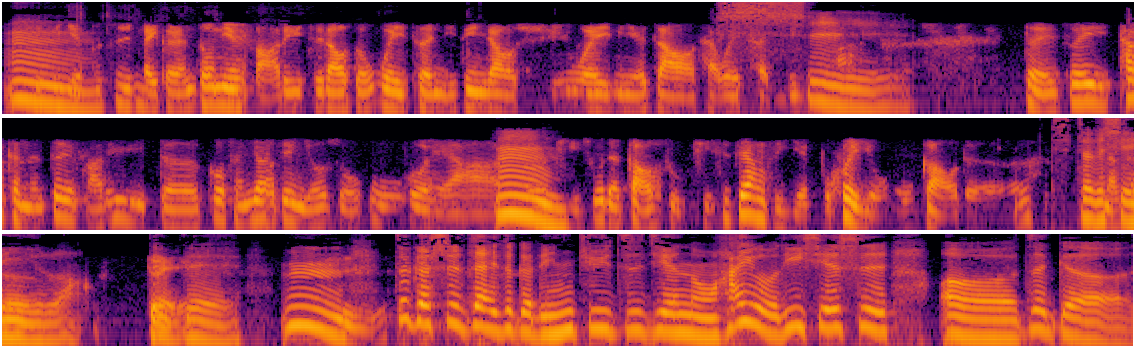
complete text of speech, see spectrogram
嗯，也不是每个人都念法律知道说伪证一定要虚伪捏造才会成立。是。对，所以他可能对法律的构成要件有所误会啊，嗯，提出的告诉，其实这样子也不会有诬告的这个嫌疑了。对对，嗯，这个是在这个邻居之间哦，还有一些是呃，这个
